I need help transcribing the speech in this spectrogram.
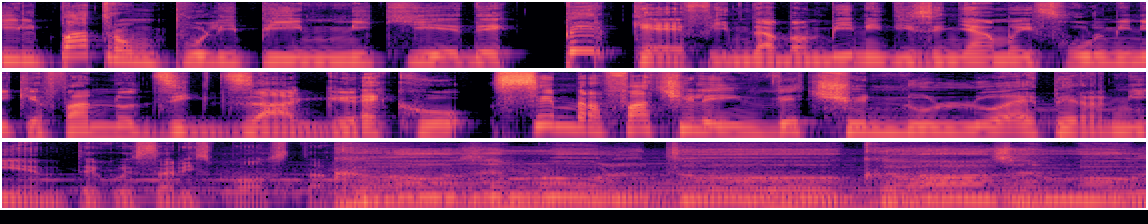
Il patron Pulipin mi chiede perché fin da bambini disegniamo i fulmini che fanno zig-zag. Ecco, sembra facile invece non lo è per niente questa risposta. Cose molto, cose molto,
